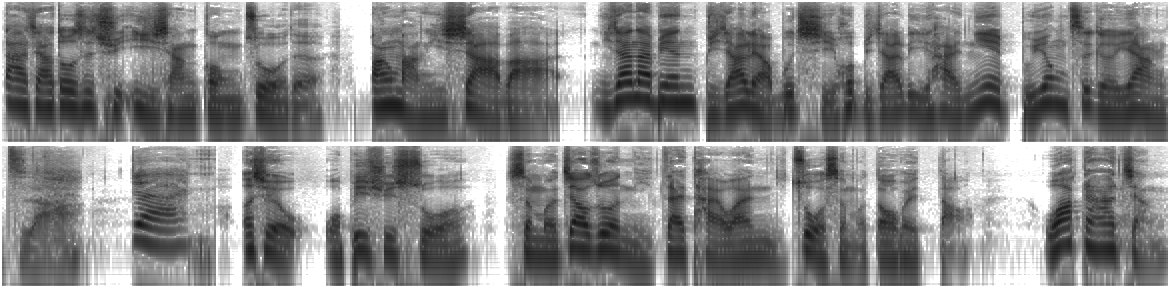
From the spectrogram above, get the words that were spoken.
大家都是去异乡工作的，帮忙一下吧。你在那边比较了不起或比较厉害，你也不用这个样子啊。对啊，而且我必须说，什么叫做你在台湾，你做什么都会倒。我要跟他讲，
